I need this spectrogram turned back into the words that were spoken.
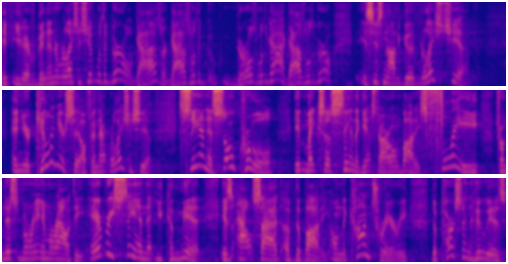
If you've ever been in a relationship with a girl, guys, or guys with a girls with a guy, guys with a girl, it's just not a good relationship. And you're killing yourself in that relationship. Sin is so cruel, it makes us sin against our own bodies. Flee from this immorality. Every sin that you commit is outside of the body. On the contrary, the person who is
